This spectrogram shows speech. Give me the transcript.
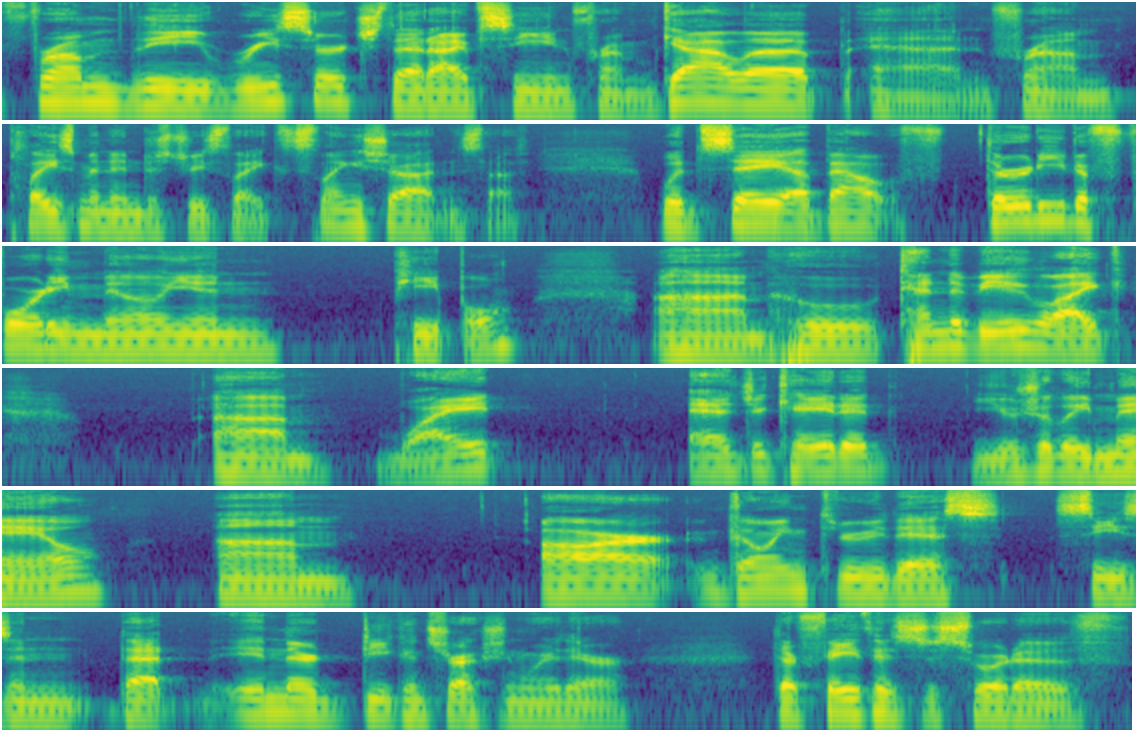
from the research that I've seen from Gallup and from placement industries like Slingshot and stuff, would say about 30 to 40 million people um, who tend to be like um, white, educated, usually male, um, are going through this season that in their deconstruction where their their faith has just sort of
